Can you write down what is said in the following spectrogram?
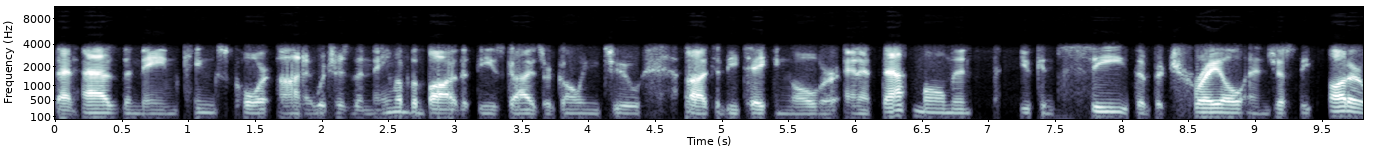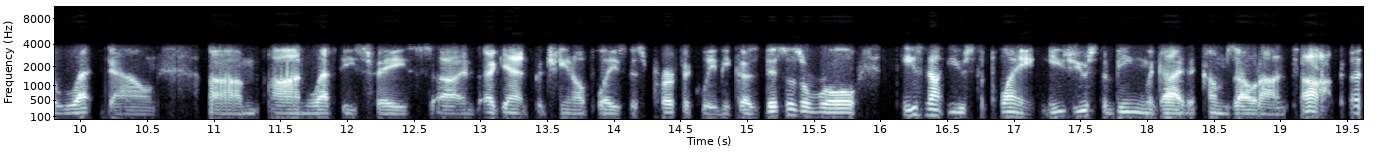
that has the name King's Court on it, which is the name of the bar that these guys are going to uh, to be taking over. And at that moment, you can see the betrayal and just the utter letdown um, on Lefty's face. Uh, and again, Pacino plays this perfectly because this is a role he's not used to playing. He's used to being the guy that comes out on top.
